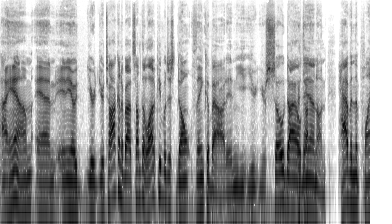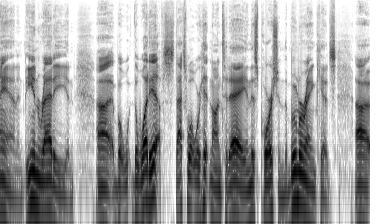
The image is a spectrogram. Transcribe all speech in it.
I am, and, and you know, you're you're talking about something a lot of people just don't think about, and you, you you're so dialed in on having the plan and being ready, and uh, but w- the what ifs. That's what we're hitting on today in this portion. The boomerang kids, uh,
